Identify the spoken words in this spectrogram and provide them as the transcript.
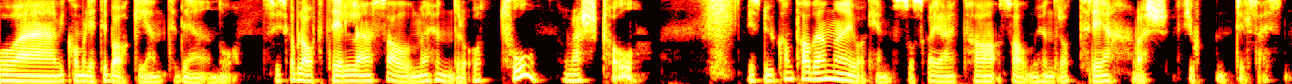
Og eh, vi kommer litt tilbake igjen til det nå. Så vi skal bla opp til Salme 102, vers 12. Hvis du kan ta den, Joakim, så skal jeg ta Salme 103, vers 14 til 16.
